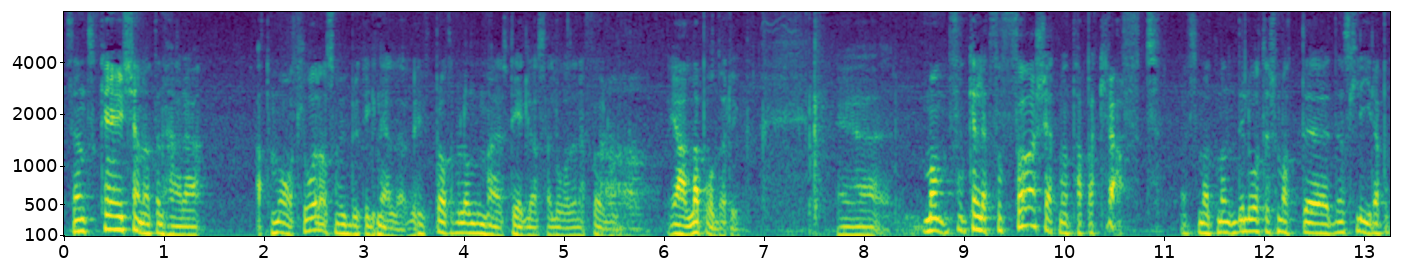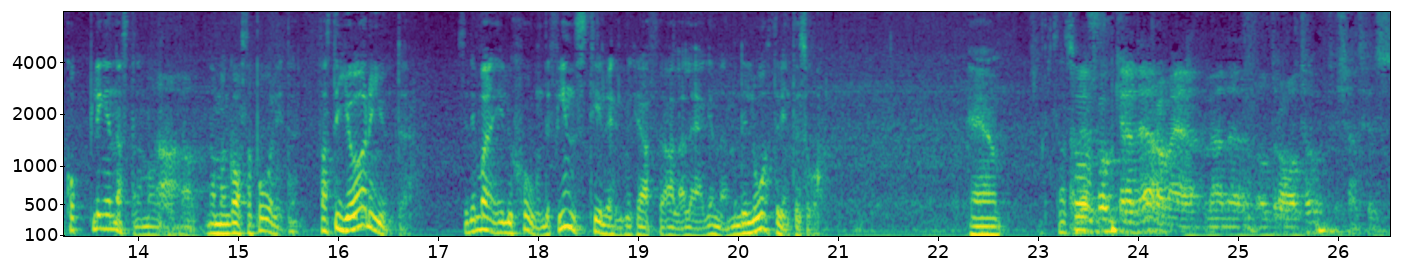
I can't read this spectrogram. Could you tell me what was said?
sen så kan jag ju känna att den här automatlådan som vi brukar gnälla över. Vi pratar väl om de här steglösa lådorna förr. Ja. I alla poddar typ. Eh, man får, kan lätt få för sig att man tappar kraft. Eftersom att man, det låter som att eh, den slirar på kopplingen nästan när man, Jaha. när man gasar på lite. Fast det gör den ju inte. Så det är bara en illusion. Det finns tillräckligt med kraft för alla lägen där, men det låter inte så. Eh, sen Så... Men hur funkar det där då med, med att dra tungt? Det känns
